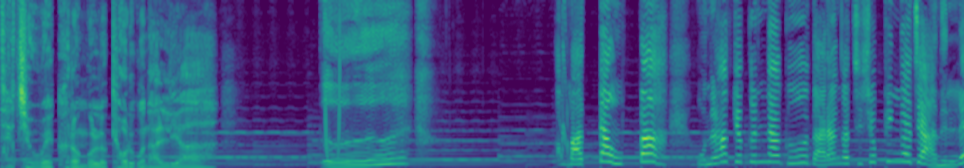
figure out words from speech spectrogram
대체 왜 그런 걸로 겨루고 난리야 으... 맞다, 오빠. 오늘 학교 끝나고 나랑 같이 쇼핑 가지 않을래?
